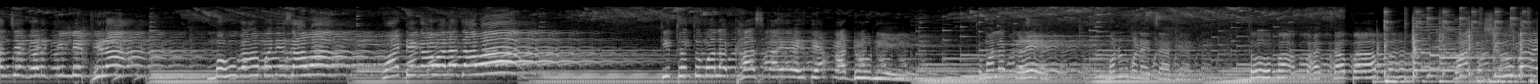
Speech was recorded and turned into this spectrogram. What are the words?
महाराजांचे गड किल्ले फिरा. महू जावा. वाटे गावाला जावा. तिथं तुम्हाला खास काय आहे ते आढळून येईल. तुम्हाला कळेल म्हणून म्हणायचं आहे. तो बापाचा बाप वाघ शुभा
